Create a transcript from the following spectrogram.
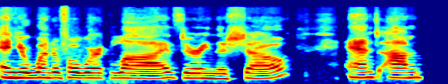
and your wonderful work live during the show. And um,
